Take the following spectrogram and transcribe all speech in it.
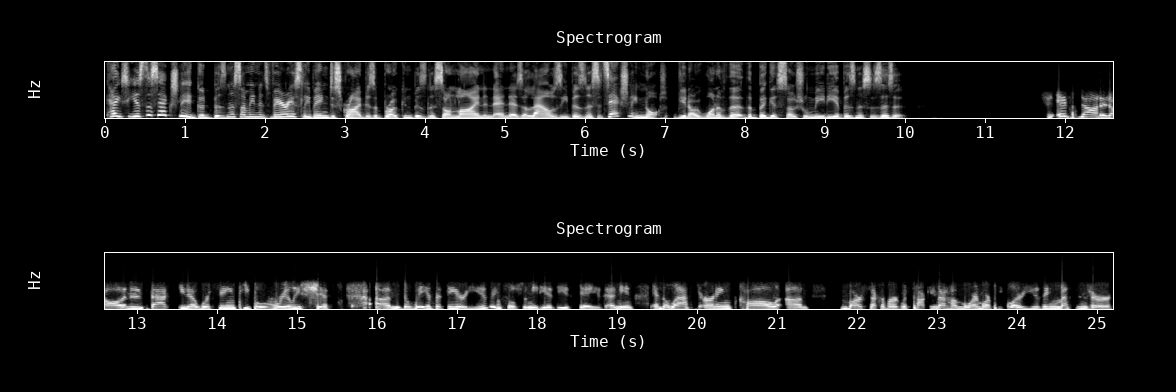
Katie, is this actually a good business? I mean, it's variously being described as a broken business online and, and as a lousy business. It's actually not, you know, one of the, the biggest social media businesses, is it? It's not at all. And in fact, you know, we're seeing people really shift um, the ways that they are using social media these days. I mean, in the last earnings call, um, Mark Zuckerberg was talking about how more and more people are using messenger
